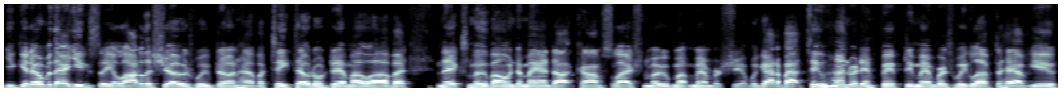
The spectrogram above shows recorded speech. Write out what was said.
You get over there, you can see a lot of the shows we've done have a teetotal demo of it. Nextmoveondemand.com slash movement membership. We got about 250 members. We'd love to have you.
